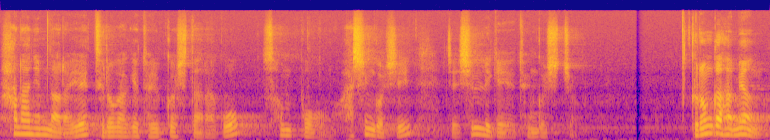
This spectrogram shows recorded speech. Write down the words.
하나님 나라에 들어가게 될 것이다라고 선포하신 것이 이제 실리게 된 것이죠. 그런가 하면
